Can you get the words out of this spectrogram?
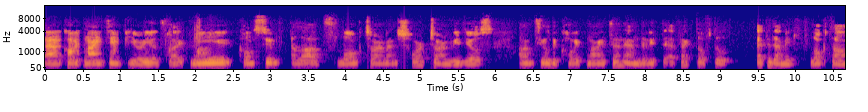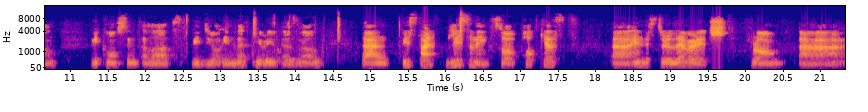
uh, COVID-19 periods. Like we consumed a lot long-term and short-term videos until the COVID-19 and with the effect of the epidemic lockdown, we consumed a lot video in that period as well. Then we start listening. So podcast uh, industry leveraged from uh,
